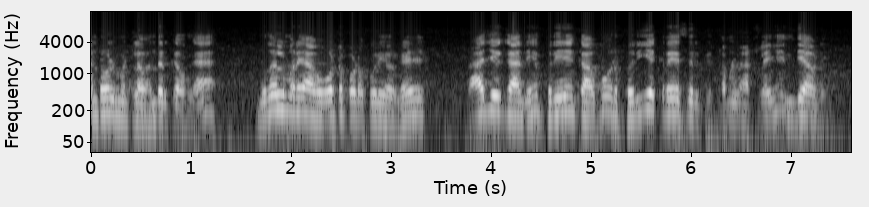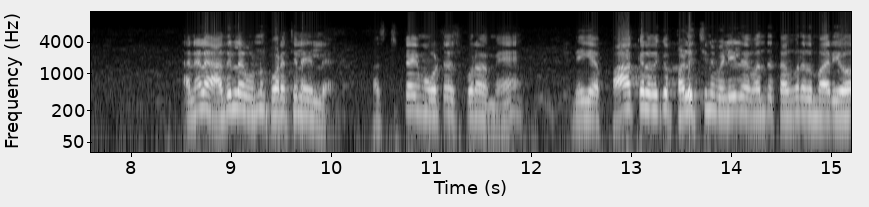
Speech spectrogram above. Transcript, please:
என்ரோல்மெண்ட்டில் வந்திருக்கவங்க. முதல் முறையாக ஓட்டு போடக்கூடியவர்கள். ராஜீவ் காந்தியும் பிரியங்காவுக்கும் ஒரு பெரிய கிரேஸ் இருக்குது தமிழ்நாட்டிலையும் இந்தியாவிலையும். அதனால் அதில் ஒன்றும் குறைச்சலே இல்லை. ஃபஸ்ட் டைம் ஓட்டர்ஸ் பூராவுமே நீங்கள் பார்க்குறதுக்கு பளிச்சுன்னு வெளியில் வந்து தவறது மாதிரியோ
